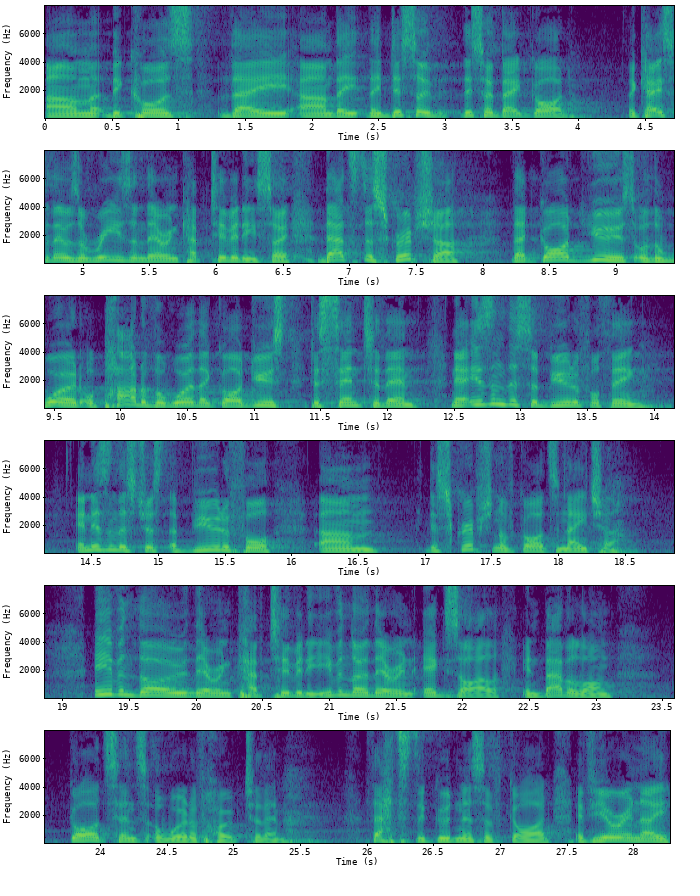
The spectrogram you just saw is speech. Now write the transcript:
um, because they, um, they, they diso- disobeyed God. Okay, so there was a reason they're in captivity. So that's the scripture that God used, or the word, or part of the word that God used to send to them. Now, isn't this a beautiful thing? And isn't this just a beautiful um, description of God's nature? Even though they're in captivity, even though they're in exile in Babylon, God sends a word of hope to them. That's the goodness of God. If you're in a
